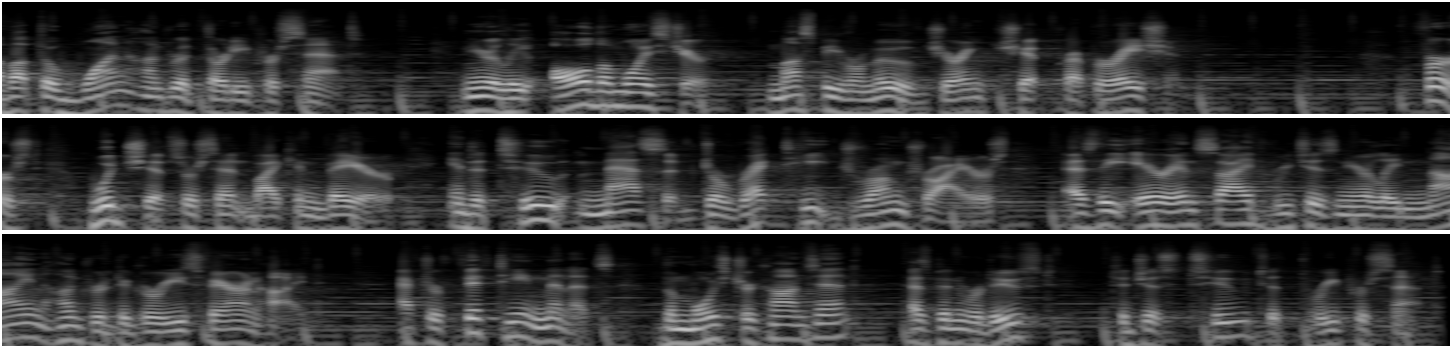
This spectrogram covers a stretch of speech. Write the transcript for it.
of up to 130%. Nearly all the moisture must be removed during chip preparation. First, wood chips are sent by conveyor into two massive direct heat drum dryers as the air inside reaches nearly 900 degrees Fahrenheit. After 15 minutes, the moisture content has been reduced to just 2 to 3%.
